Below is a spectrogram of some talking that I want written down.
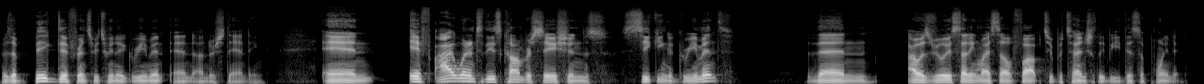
There's a big difference between agreement and understanding. And if I went into these conversations seeking agreement, then I was really setting myself up to potentially be disappointed.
